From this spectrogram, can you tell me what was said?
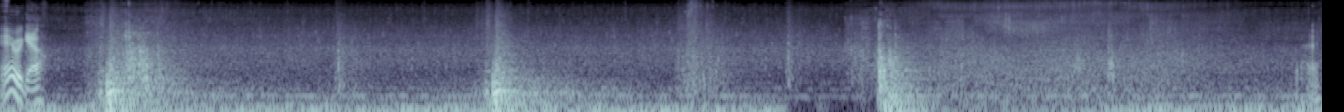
There we go. The heck?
